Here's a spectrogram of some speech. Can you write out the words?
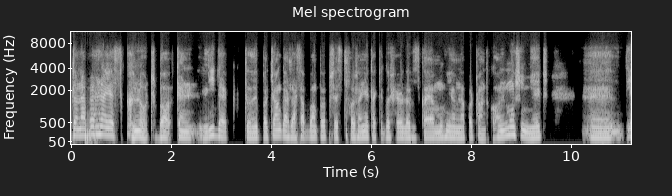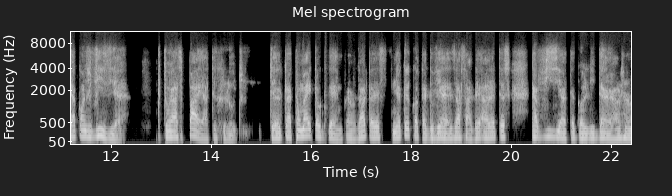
to na pewno jest klucz, bo ten lider, który pociąga za sobą poprzez tworzenie takiego środowiska. Ja mówiłem na początku, on musi mieć y, jakąś wizję, która spaja tych ludzi ta tomato game, prawda? To jest nie tylko te dwie zasady, ale też ta wizja tego lidera, że,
